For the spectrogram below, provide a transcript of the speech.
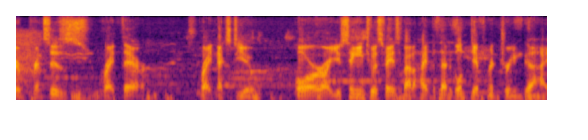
Your prince is right there, right next to you. Or are you singing to his face about a hypothetical different dream guy?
